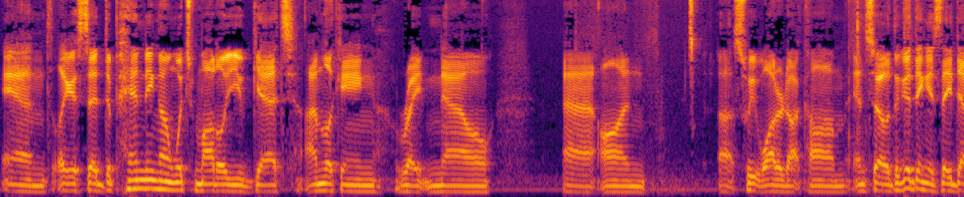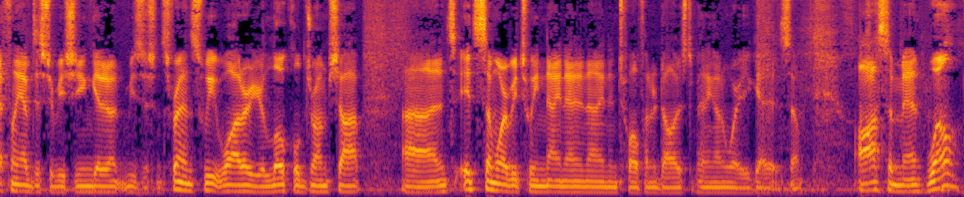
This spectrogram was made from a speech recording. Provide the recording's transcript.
And like I said, depending on which model you get, I'm looking right now uh, on uh, sweetwater.com. And so the good thing is they definitely have distribution. You can get it on Musician's Friends, Sweetwater, your local drum shop. Uh, it's, it's somewhere between $9.99 and $1,200 depending on where you get it. So awesome, man. Well,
